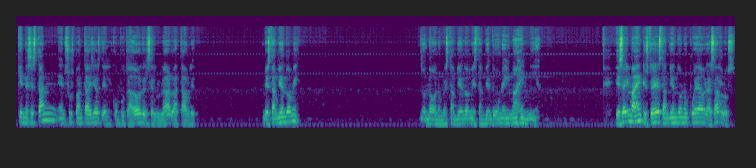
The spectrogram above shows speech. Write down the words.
Quienes están en sus pantallas del computador, del celular, la tablet, ¿me están viendo a mí? No, no, no me están viendo a mí, están viendo una imagen mía. Esa imagen que ustedes están viendo no puede abrazarlos.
